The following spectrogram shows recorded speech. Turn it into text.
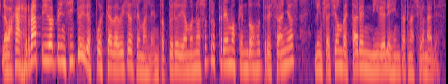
La bajas rápido al principio y después cada vez se hace más lento. Pero digamos, nosotros creemos que en dos o tres años la inflación va a estar en niveles internacionales.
